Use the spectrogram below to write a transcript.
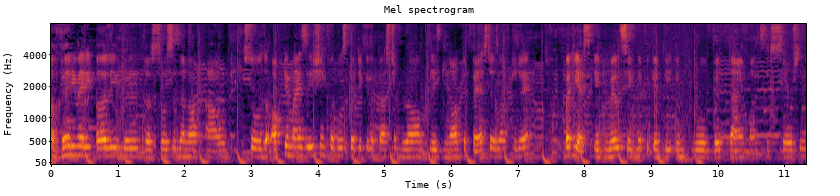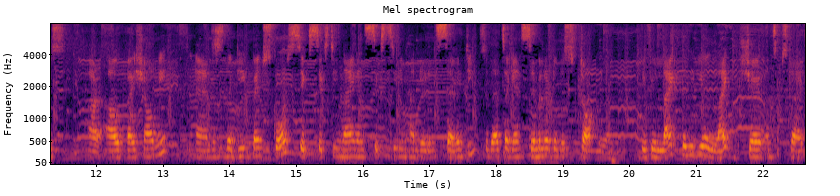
a very very early build. The sources are not out. So the optimization for this particular custom ROM is not the best as of today. But yes it will significantly improve with time once the sources are out by Xiaomi. And this is the Geekbench score 669 and 1670 so that's again similar to the stock ROM if you like the video like share and subscribe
